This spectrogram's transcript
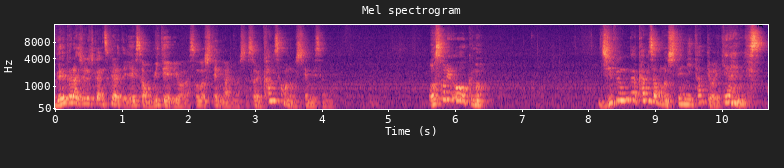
上から十字架につけられてイエス様を見ているようなその視点がありました。それ神様の視点ですよね。恐れ多くも自分が神様の視点に立ってはいけないのです。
